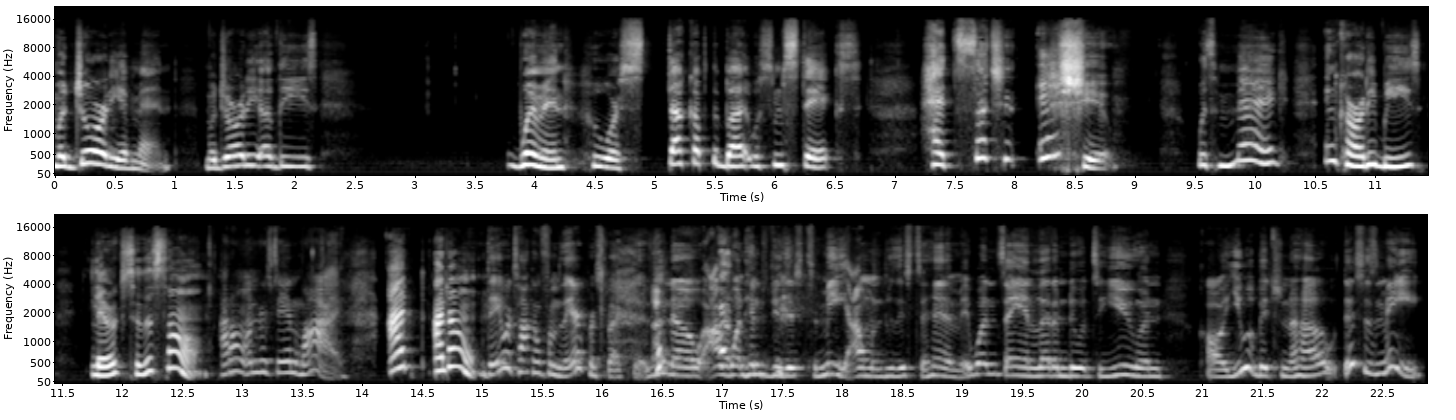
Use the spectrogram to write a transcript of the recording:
majority of men, majority of these women who are stuck up the butt with some sticks had such an issue with Meg and Cardi B's lyrics to the song. I don't understand why. I, I don't. They were talking from their perspective. You know, I want him to do this to me. I want to do this to him. It wasn't saying let him do it to you and call you a bitch and a hoe. This is me.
